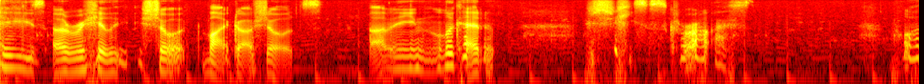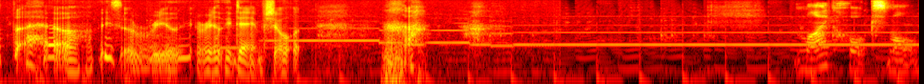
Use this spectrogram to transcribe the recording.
These are really short Minecraft shorts. I mean, look at him. Jesus Christ. What the hell? These are really, really damn short. Mike Hawksmall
